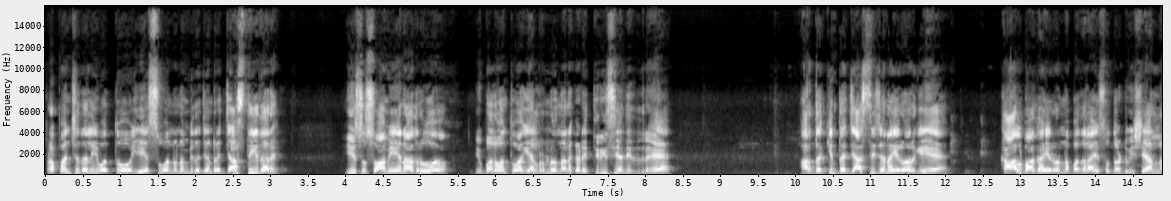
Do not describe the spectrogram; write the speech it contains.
ಪ್ರಪಂಚದಲ್ಲಿ ಇವತ್ತು ಯೇಸುವನ್ನು ನಂಬಿದ ಜನರೇ ಜಾಸ್ತಿ ಇದ್ದಾರೆ. ಯೇಸು ಸ್ವಾಮಿ ಏನಾದರೂ ನೀವು ಬಲವಂತವಾಗಿ ಎಲ್ಲರನ್ನೂ ನನ್ನ ಕಡೆ ತಿರುಗಿಸಿ ಅಂದಿದ್ದರೆ ಅರ್ಧಕ್ಕಿಂತ ಜಾಸ್ತಿ ಜನ ಇರೋರಿಗೆ ಕಾಲ್ಭಾಗ ಇರೋನ್ನ ಬದಲಾಯಿಸೋ ದೊಡ್ಡ ವಿಷಯ ಅಲ್ಲ.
